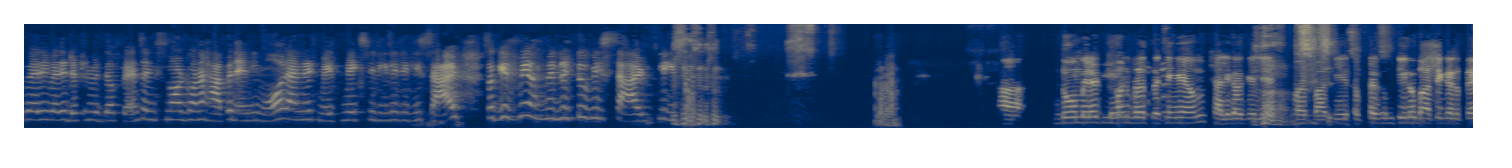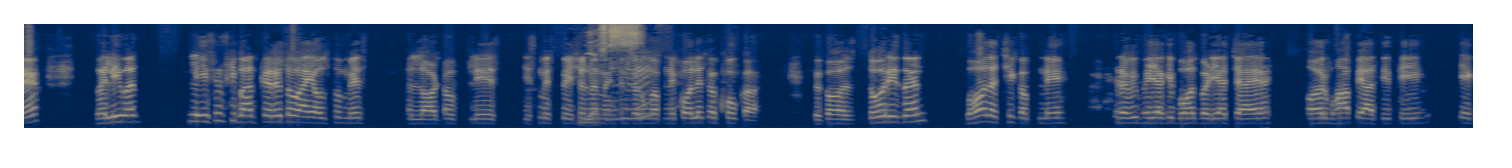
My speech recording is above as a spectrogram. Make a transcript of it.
very very different with the friends and it's not gonna happen anymore and it make, makes me really really sad so give me a minute to be sad please हाँ दो मिनट मौन व्रत रखेंगे हम शालिका के लिए और बाकी तब तक हम तीनों बातें करते हैं भली बात प्लेसेस की बात करें तो I also miss a lot of place जिसमें स्पेशल yes. मैं मेंशन करूँगा अपने कॉलेज का खोखा बिकॉज़ दो रीजन बहुत अच्छी कंपनी रवि भैया की बहुत बढ़िया चाय और वहाँ पे आती थी एक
